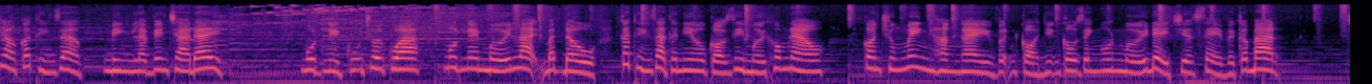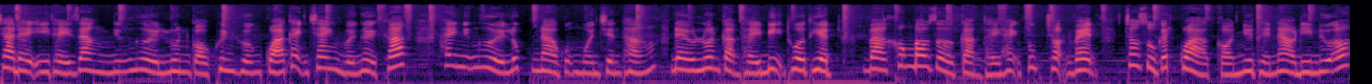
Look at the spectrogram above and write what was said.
Chào các thính giả, mình là Viên Trà đây. Một ngày cũ trôi qua, một ngày mới lại bắt đầu, các thính giả thân yêu có gì mới không nào? Còn chúng mình hàng ngày vẫn có những câu danh ngôn mới để chia sẻ với các bạn. Cha để ý thấy rằng những người luôn có khuynh hướng quá cạnh tranh với người khác hay những người lúc nào cũng muốn chiến thắng đều luôn cảm thấy bị thua thiệt và không bao giờ cảm thấy hạnh phúc trọn vẹn cho dù kết quả có như thế nào đi nữa.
